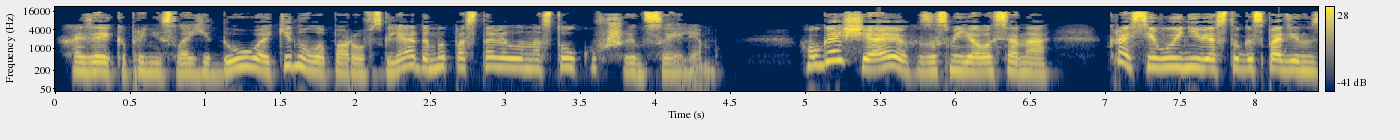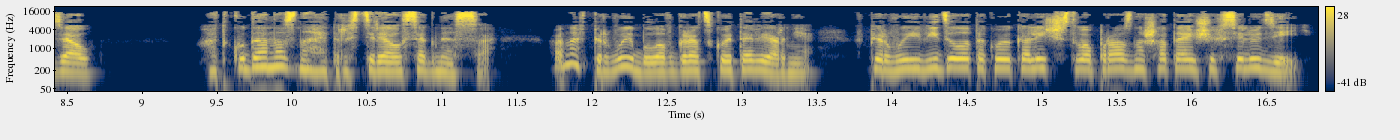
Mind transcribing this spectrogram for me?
Хозяйка принесла еду, окинула пару взглядом и поставила на стол кувшин с элем. «Угощаю», — засмеялась она. «Красивую невесту господин взял». «Откуда она знает?» — растерялась Агнесса. Она впервые была в городской таверне, впервые видела такое количество праздно шатающихся людей.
